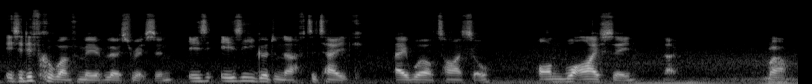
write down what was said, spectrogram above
it's a difficult one for me with Lewis Ritson. Is is he good enough to take a world title? On what I've seen, no. Well,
